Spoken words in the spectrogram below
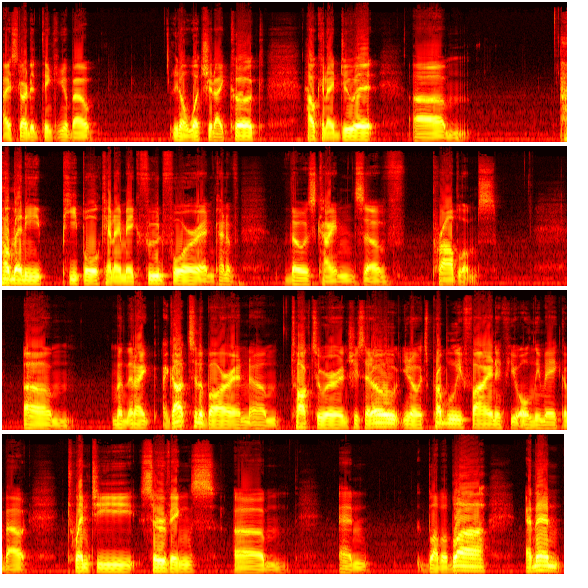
I started thinking about, you know, what should I cook? How can I do it? Um, how many people can I make food for, and kind of those kinds of problems. Um, but then I, I got to the bar and um, talked to her, and she said, Oh, you know, it's probably fine if you only make about 20 servings um, and blah, blah, blah. And then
